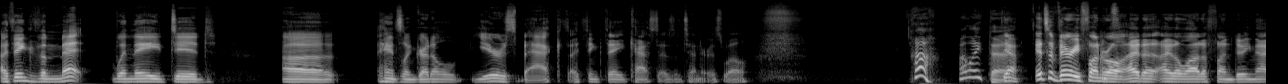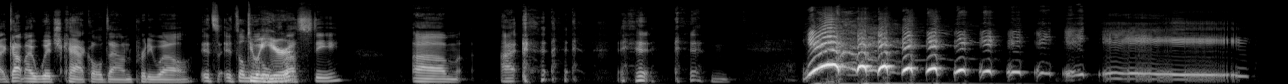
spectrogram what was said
I think the Met when they did uh Hansel and Gretel years back. I think they cast as a tenor as well. Huh. I like that. Yeah, it's a very fun role. I had a I had a lot of fun doing that. I got my witch cackle down pretty well. It's it's a Do we little hear it? rusty. Um, I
